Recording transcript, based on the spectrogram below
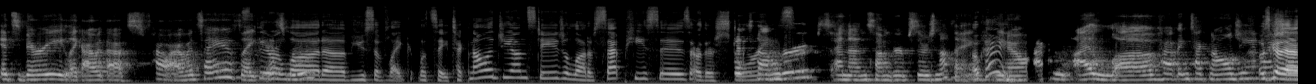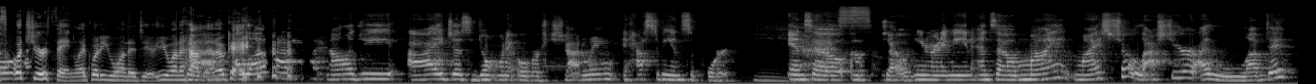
it's very like I would that's how I would say it's like there are a lot of use of like let's say technology on stage, a lot of set pieces. Are there stories? Some groups and then some groups there's nothing. Okay, you know I, I love having technology. I was gonna show. ask, what's your thing? Like, what do you want to do? You want to yeah, have it? Okay. I love having technology. I just don't want it overshadowing. It has to be in support. Yes. And so, so you know what I mean? And so my my show last year, I loved it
